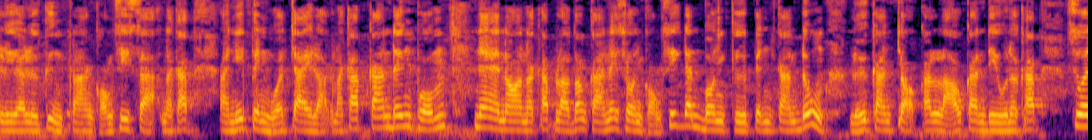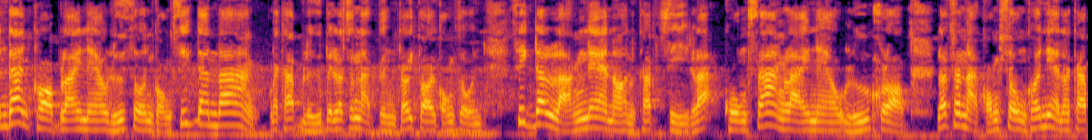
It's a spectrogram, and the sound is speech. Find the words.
เรียหรือกึ่งกลางของศีรษะนะครับ อันนี้เป็นหัวใจหลักนะครับ การดึงผมแน่นอนนะครับ เราต้องการให้โซนของซีกด้านบน คือเป็นการดุ้ง หรือการเจาะการเหลาการดิวนะครับ ส่วนด้านขอบลายแนวหรือโซนของซีกด้านล่างนะครับ หรือเป็นลักษณะกึ่งท้อยๆของโซนซีกด้านหลังแน่นอนครับสีละโครงสร้างลายแนวหรือกรอบ ลักษณะของทรงเขาเนี่ยนะครับ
